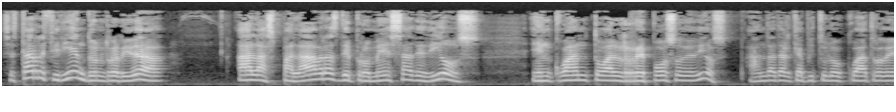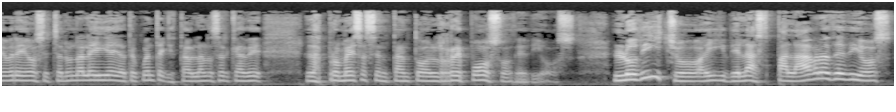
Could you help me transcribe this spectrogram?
se está refiriendo en realidad a las palabras de promesa de Dios en cuanto al reposo de Dios. Ándate al capítulo 4 de Hebreos, échale una leída y date cuenta que está hablando acerca de las promesas en tanto al reposo de Dios. Lo dicho ahí de las palabras de Dios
